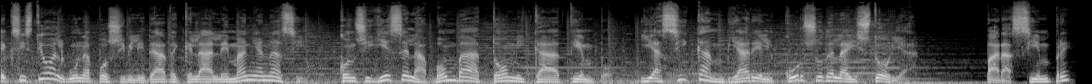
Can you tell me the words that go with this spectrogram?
¿Existió alguna posibilidad de que la Alemania nazi consiguiese la bomba atómica a tiempo y así cambiar el curso de la historia para siempre?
